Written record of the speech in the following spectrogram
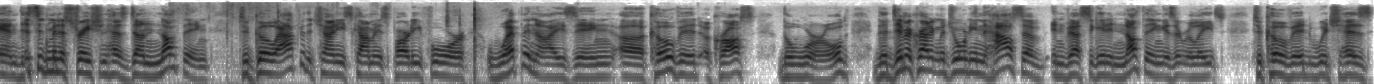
and this administration has done nothing to go after the Chinese Communist Party for weaponizing uh, COVID across the world. The Democratic majority in the House have investigated nothing as it relates to COVID, which has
